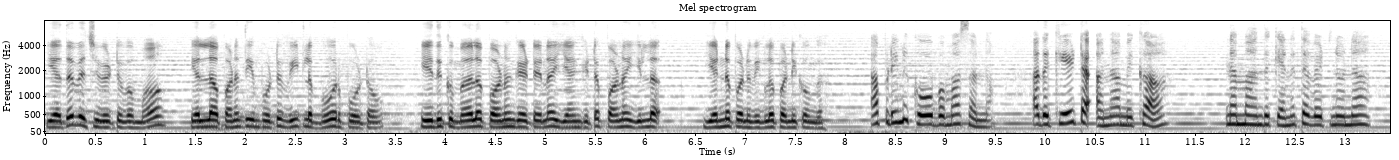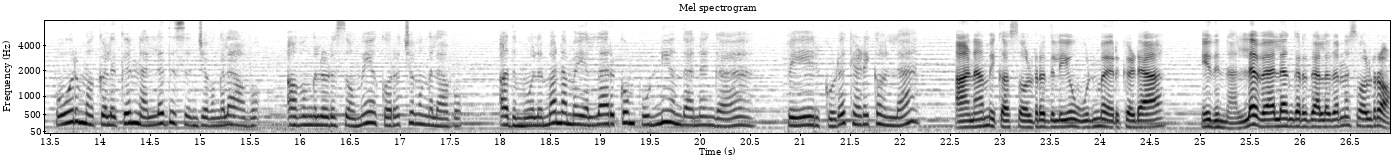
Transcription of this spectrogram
எதை வச்சு வெட்டுவமா? எல்லா பணத்தையும் போட்டு வீட்ல போர் போட்டோம். இதுக்கு மேல பணம் கேட்டேன்னா என்கிட்ட பணம் இல்ல. என்ன பண்ணுவீங்களோ பண்ணிக்கோங்க. அப்படின்னு கோபமா சொன்னான் அதை கேட்ட அனாமிகா நம்ம அந்த கிணத்த வெட்டணும்னா ஊர் மக்களுக்கு நல்லது செஞ்சவங்களா ஆவோம். அவங்களோட சுமைய குறைச்சவங்களாவோம். அது மூலமா நம்ம எல்லாருக்கும் புண்ணியம் தானேங்க. பேர் கூட கிடைக்கும்ல. அனாமிகா சொல்றதுலயும் உண்மை இருக்குடா. இது நல்ல வேலைங்கிறதால தானே சொல்றோம்.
